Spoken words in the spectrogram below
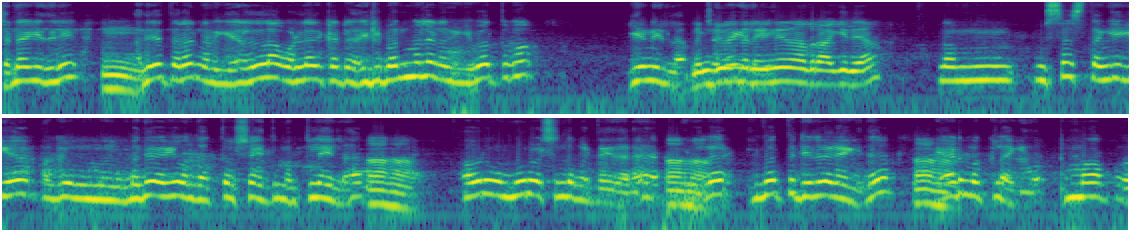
ಚೆನ್ನಾಗಿದ್ದೀನಿ. ಅದೇ ತರ ನನಗೆ ಎಲ್ಲ ಒಳ್ಳೆ ಕೆಟ್ಟ ಇಲ್ಲಿ ಬಂದ್ಮೇಲೆ ನನಗೆ ಇವತ್ತಿಗೂ ಏನಿಲ್ಲ. ನಿಮ್ ಜೀವನದಲ್ಲಿ ಏನೇನಾದ್ರೂ ಆಗಿದೆಯಾ? ನಮ್ ಮಿಸ್ಸಸ್ ತಂಗಿಗೆ ಮದುವೆಯಾಗಿ ಒಂದು ಹತ್ತು ವರ್ಷ ಆಯ್ತು ಮಕ್ಕಳೇ ಇಲ್ಲ. ಹಾ ಹಾ. ಅವರು ಮೂರು ವರ್ಷದಿಂದ ಬರ್ತಾ ಇದ್ದಾರೆ. ಇವಾಗ ಇವತ್ತು ಡೆಲಿವರಿ ಆಗಿದೆ. ಎರಡು ಮಕ್ಕಳಾಗಿದೆ. ಅಮ್ಮ ಅಪ್ಪ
